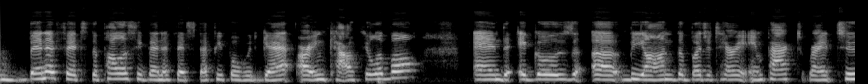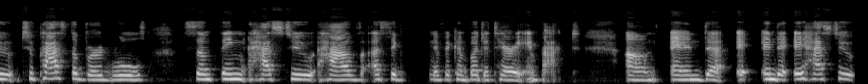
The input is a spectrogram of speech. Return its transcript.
benefits the policy benefits that people would get are incalculable and it goes uh, beyond the budgetary impact right? To to pass the Byrd rules something has to have a significant budgetary impact um, and uh, it, and it has to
